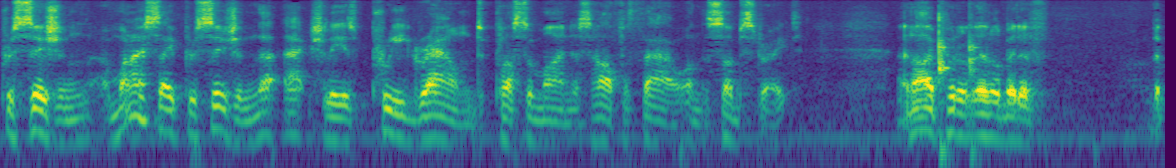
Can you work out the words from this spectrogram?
precision, and when I say precision, that actually is pre-ground plus or minus half a thou on the substrate, and I put a little bit of the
